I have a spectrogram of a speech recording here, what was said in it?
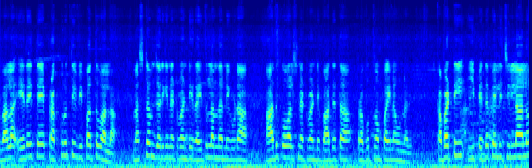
ఇవాళ ఏదైతే ప్రకృతి విపత్తు వల్ల నష్టం జరిగినటువంటి రైతులందరినీ కూడా ఆదుకోవాల్సినటువంటి బాధ్యత ప్రభుత్వం పైన ఉన్నది. కాబట్టి ఈ పెద్దపల్లి జిల్లాలో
